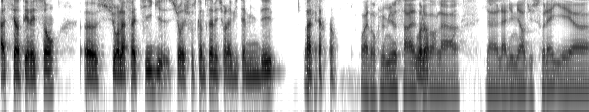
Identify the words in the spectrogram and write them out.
assez intéressants sur la fatigue, sur des choses comme ça, mais sur la vitamine D, pas certain. Ouais, donc le mieux, ça reste d'avoir la, la, lumière du soleil. Et,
